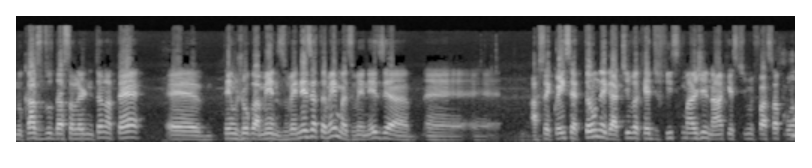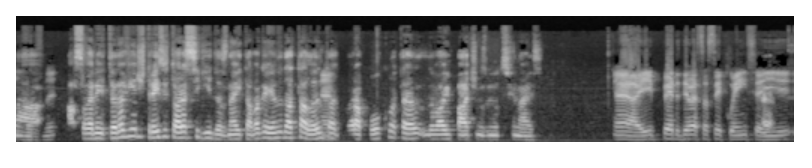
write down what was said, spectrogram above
No caso do, da Salernitana, até é, tem um jogo a menos. Venezia também, mas Venezia é, é, a sequência é tão negativa que é difícil imaginar que esse time faça pontos, a, né? A Salernitana vinha de três vitórias seguidas, né? E tava ganhando da Atalanta É. agora há pouco até levar o empate nos minutos finais. É, aí perdeu essa sequência aí.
